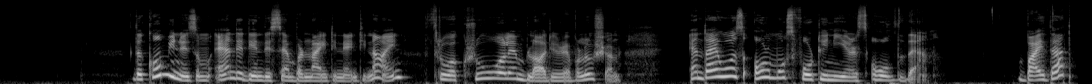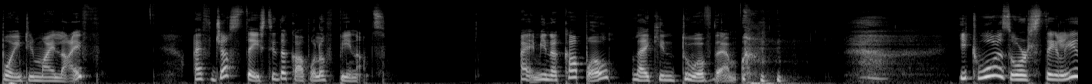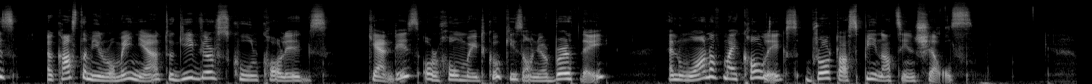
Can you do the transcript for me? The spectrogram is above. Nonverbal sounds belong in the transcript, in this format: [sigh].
The communism ended in December 1999 through a cruel and bloody revolution, and I was almost 14 years old then. By that point in my life, I've just tasted a couple of peanuts. I mean, a couple, like in two of them. [laughs] it was, or still is, a custom in Romania to give your school colleagues candies or homemade cookies on your birthday, and one of my colleagues brought us peanuts in shells.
